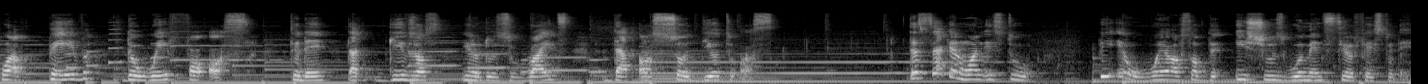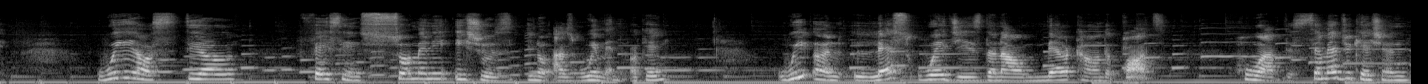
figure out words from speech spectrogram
who have paved the way for us today that gives us you know those rights that are so dear to us. The second one is to be aware of some of the issues women still face today. We are still facing so many issues, you know, as women, okay? We earn less wages than our male counterparts who have the same education,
